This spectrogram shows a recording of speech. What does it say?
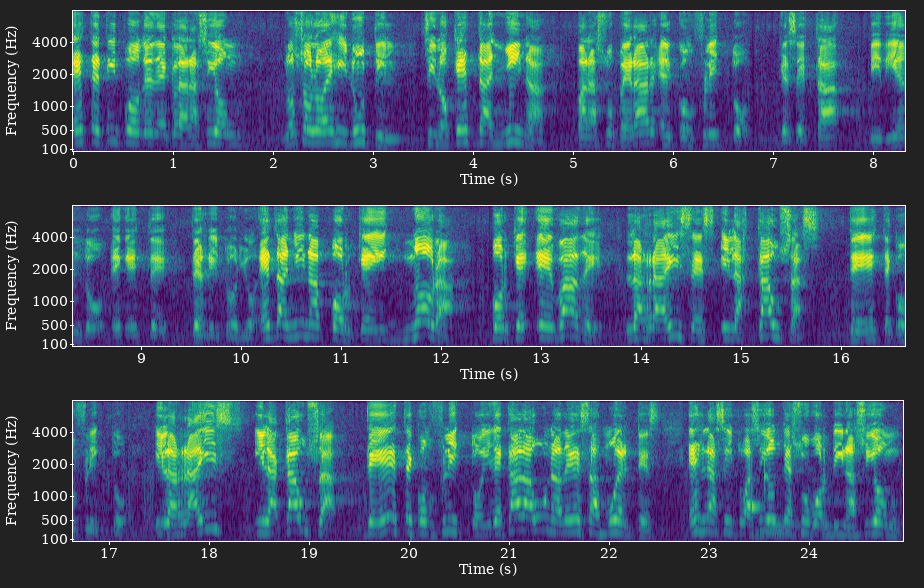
Este tipo de declaración no solo es inútil, sino que es dañina para superar el conflicto que se está viviendo en este territorio. Es dañina porque ignora, porque evade las raíces y las causas de este conflicto. Y la raíz y la causa de este conflicto y de cada una de esas muertes es la situación de subordinación,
